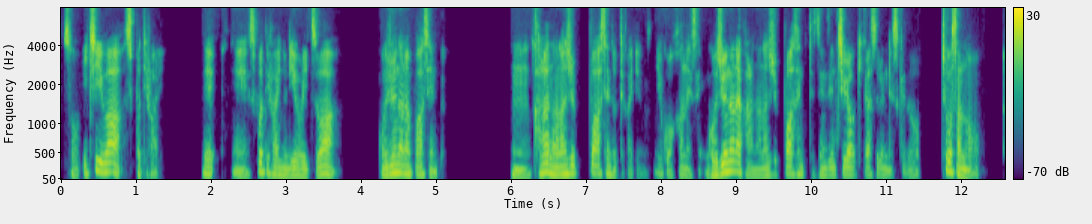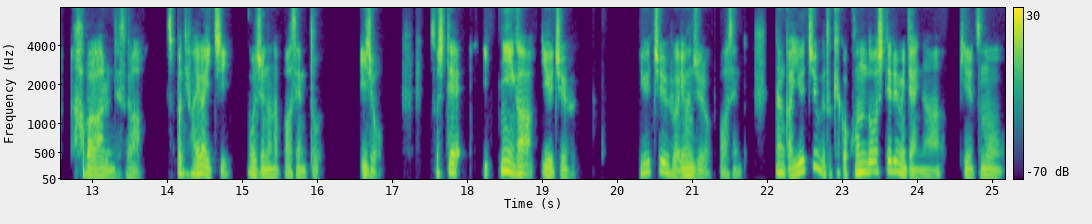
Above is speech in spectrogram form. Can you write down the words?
そう。1位は Spotify。で、えー、Spotify の利用率は57%。うん、から70%って書いてあります。よくわかんないですね。57から70%って全然違う気がするんですけど、調査の幅があるんですが、Spotify が1位、57%以上。そして、2位が YouTube。YouTube が46%。なんか YouTube と結構混同してるみたいな記述も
